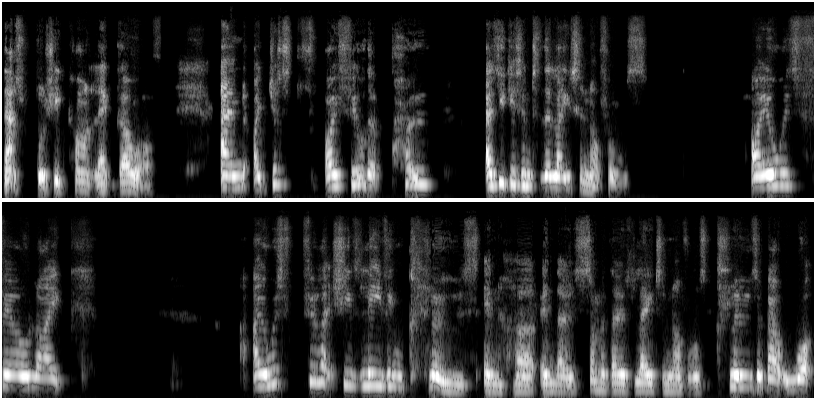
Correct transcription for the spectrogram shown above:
That's what she can't let go of. And I just I feel that Poe, as you get into the later novels, I always feel like I always feel like she's leaving clues in her in those some of those later novels, clues about what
